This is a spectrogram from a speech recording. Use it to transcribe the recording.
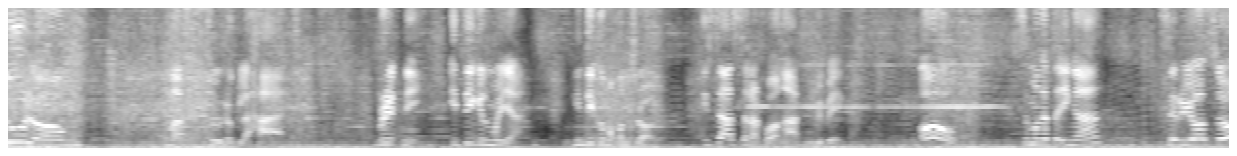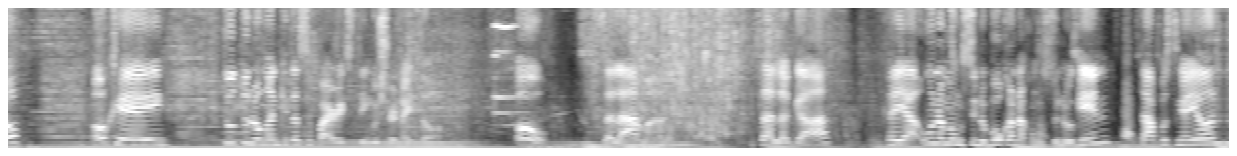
Tulong! Masusunog lahat. Britney, itigil mo yan. Hindi ko makontrol. Isasara ko ang aking bibig. Oh, sa mga tainga? Seryoso? Okay, tutulungan kita sa fire extinguisher na ito. Oh, salamat. Talaga? Kaya una mong sinubukan akong sunugin, tapos ngayon,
